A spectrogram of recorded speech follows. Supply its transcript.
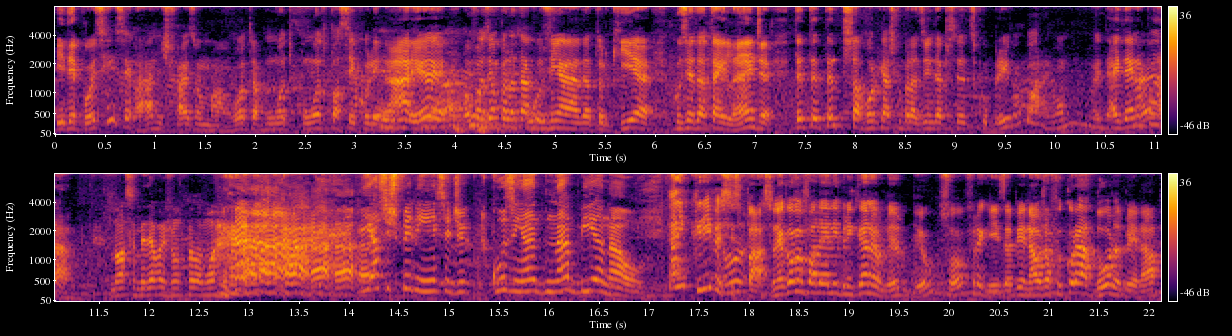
E depois que, sei lá, a gente faz uma outra, um, outro, um outro passeio culinário. Eu vou fazer um pela da cozinha da Turquia, cozinha da Tailândia. Tanto, tanto sabor que acho que o Brasil ainda precisa descobrir. Vambora, vamos, a ideia é não parar. Nossa, me leva junto, pelo amor. e essa experiência de cozinhar na Bienal? É incrível esse espaço, né? Como eu falei ali brincando, eu, eu sou freguês da Bienal, já fui curador da Bienal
